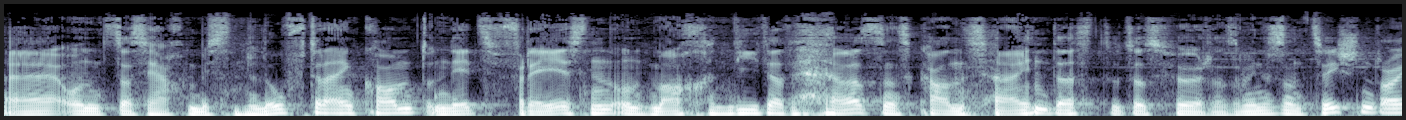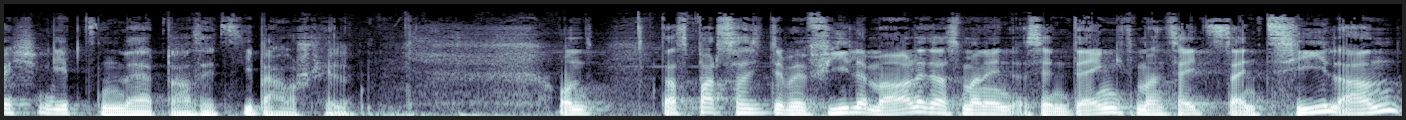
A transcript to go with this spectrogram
äh, und dass ja auch ein bisschen Luft reinkommt und jetzt fräsen und machen die da draußen. Es kann sein, dass du das hörst. Also wenn es so ein Zwischenräuchchen gibt, dann wäre das jetzt die Baustelle. Und das passiert aber viele Male, dass man denkt, man setzt ein Ziel an,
